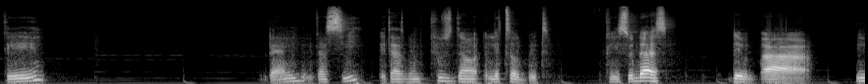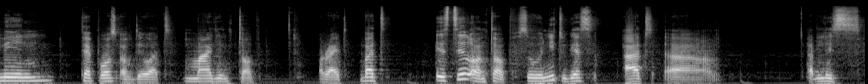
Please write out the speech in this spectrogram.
okay? Then you can see it has been pushed down a little bit okay? So that's the uh main purpose of the what? Margin top. All right but it's still on top. So we need to get at um, at least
